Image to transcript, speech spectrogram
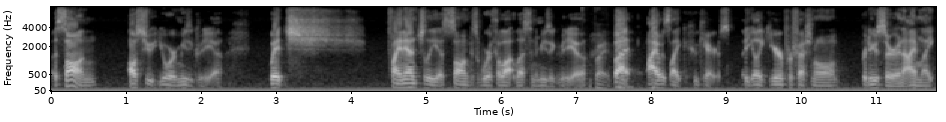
a song i'll shoot your music video which financially a song is worth a lot less than a music video Right. but I was like, who cares? Like, you're- like you're a professional producer, and I'm like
